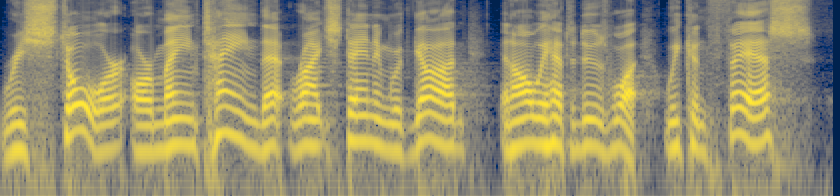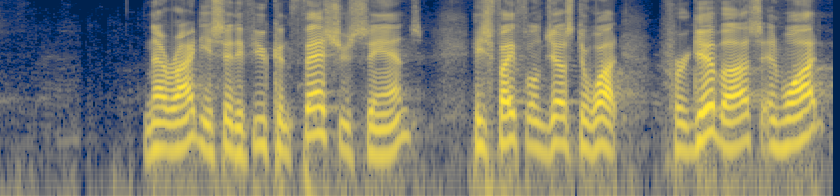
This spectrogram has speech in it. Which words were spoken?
restore or maintain that right standing with God, and all we have to do is what? We confess. Isn't that right? He said, if you confess your sins, He's faithful and just to what? Forgive us and what?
